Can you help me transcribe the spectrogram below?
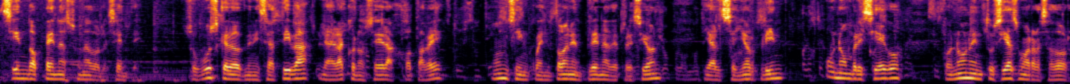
siendo apenas un adolescente. Su búsqueda administrativa le hará conocer a JB, un cincuentón en plena depresión, y al señor Blind, un hombre ciego con un entusiasmo arrasador.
